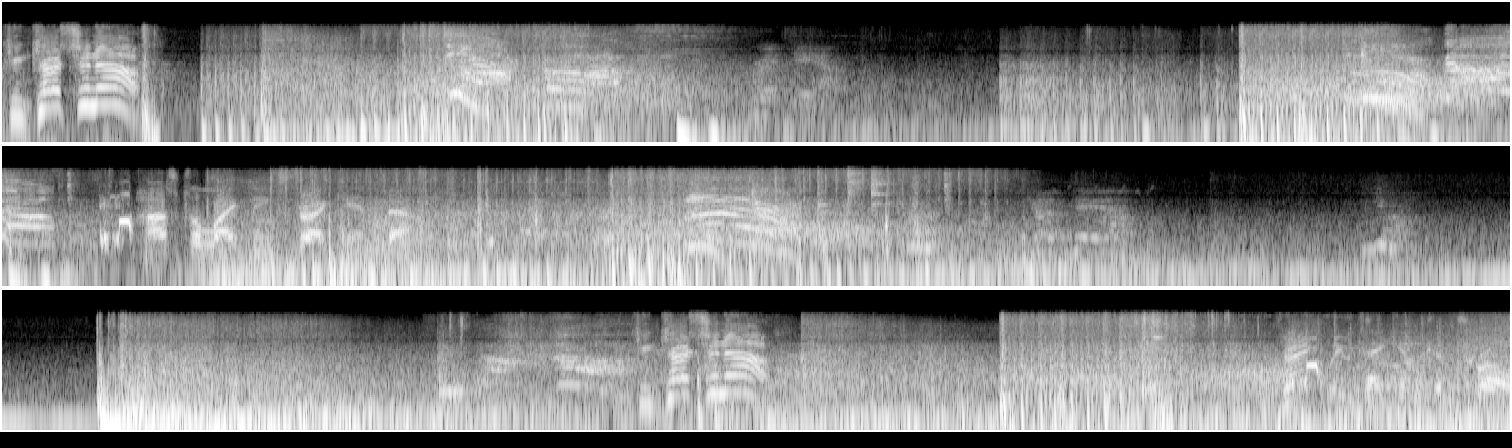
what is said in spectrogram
Concussion out! Hostile lightning strike inbound. Concussion out! Threat We've taken control.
